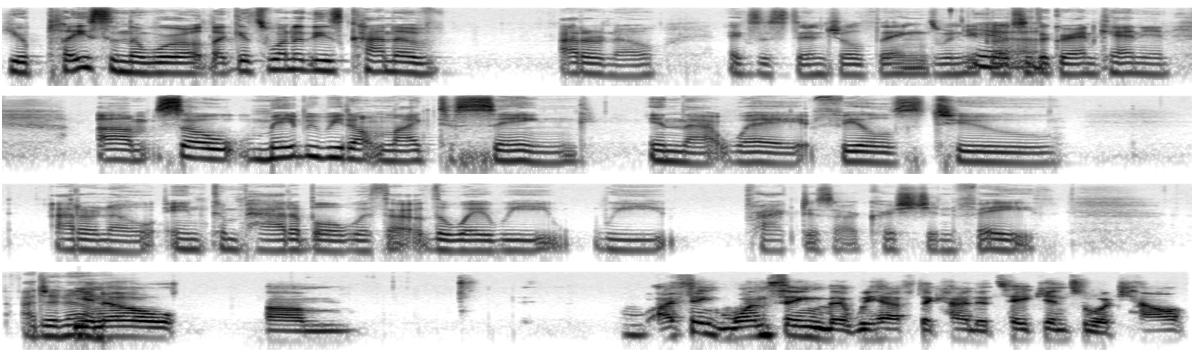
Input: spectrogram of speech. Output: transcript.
your place in the world. Like it's one of these kind of i don't know existential things when you yeah. go to the grand canyon. Um, so maybe we don't like to sing in that way. It feels too i don't know incompatible with uh, the way we we practice our christian faith. I don't know. You know um, i think one thing that we have to kind of take into account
